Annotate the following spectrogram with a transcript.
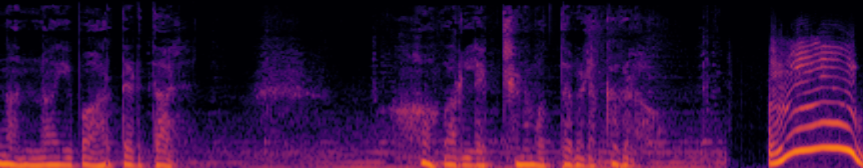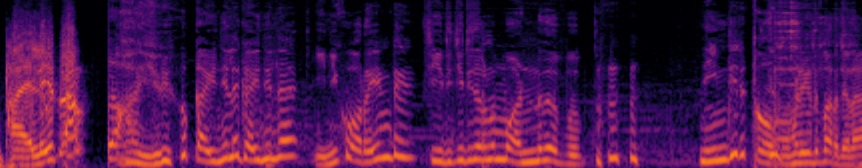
നന്നായി വാർത്തെടുത്താൽ അവർ ലക്ഷണമൊത്ത വിളക്കുകളാവും. ഫലിതം. അയ്യോ കഴിഞ്ഞില്ല കഴിഞ്ഞില്ല. ഇനി കൊറേ ഉണ്ട് ചിരി ചിരി നമ്മൾ മണ്ണ് തപ്പും. നിന്റെ ഒരു കോമഡിയോട് പറഞ്ഞടാ.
